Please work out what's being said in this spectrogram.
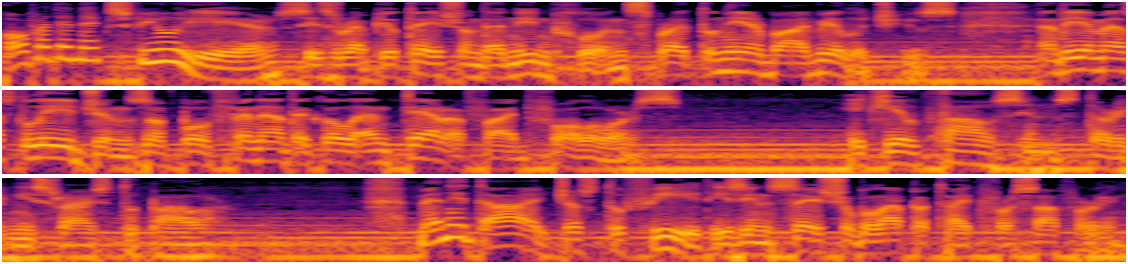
Over the next few years, his reputation and influence spread to nearby villages, and he amassed legions of both fanatical and terrified followers. He killed thousands during his rise to power. Many died just to feed his insatiable appetite for suffering,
